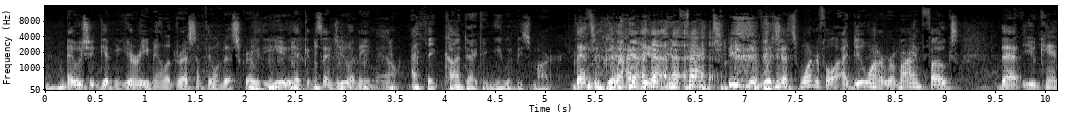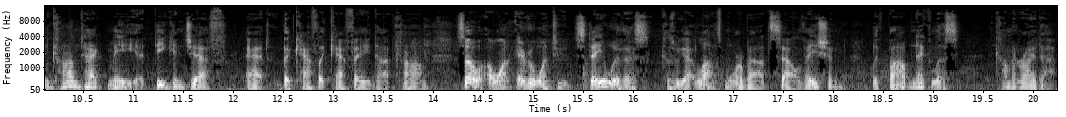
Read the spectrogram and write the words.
Mm-hmm. Maybe we should give them your email address if they want to disagree with you. They can send you an email. I think contacting you would be smarter. That's a good idea. In fact, speaking of which, that's wonderful. I do want to remind folks that you can contact me at Deacon Jeff at thecatholiccafe.com. So I want everyone to stay with us because we got lots more about salvation with Bob Nicholas coming right up.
